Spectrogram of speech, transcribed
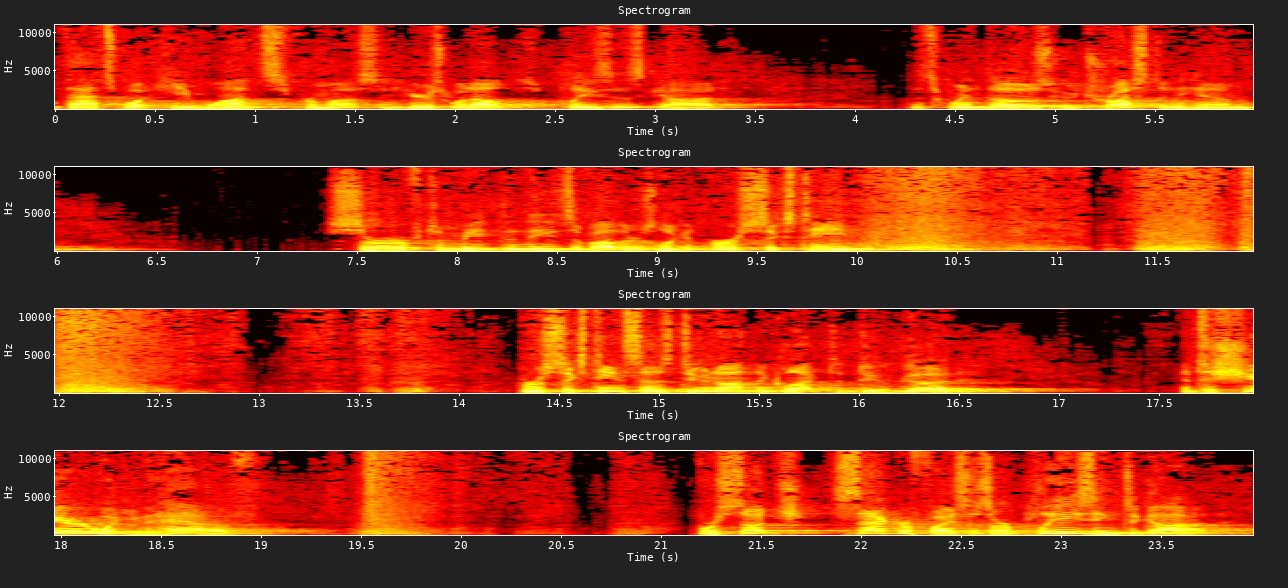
That's what He wants from us. And here's what else pleases God. It's when those who trust in Him serve to meet the needs of others. Look at verse 16. Verse 16 says, Do not neglect to do good and to share what you have. For such sacrifices are pleasing to God.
